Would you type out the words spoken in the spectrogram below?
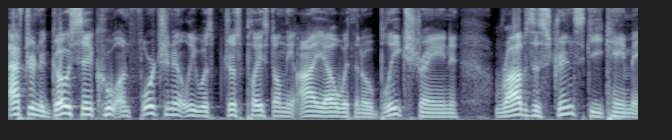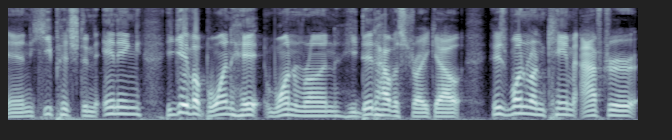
After Nogosek, who unfortunately was just placed on the IL with an oblique strain, Rob Zastryzny came in. He pitched an inning. He gave up one hit, one run. He did have a strikeout. His one run came after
